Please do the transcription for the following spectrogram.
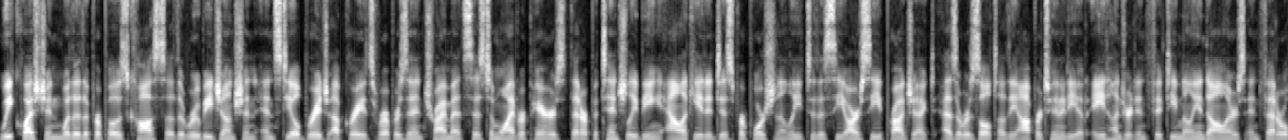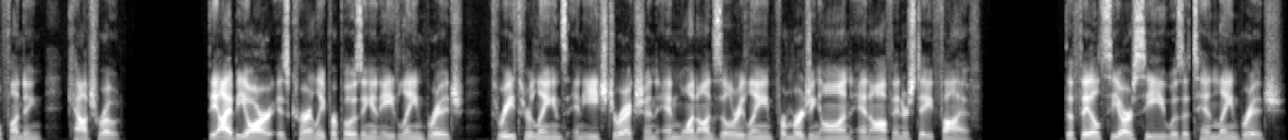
We question whether the proposed costs of the Ruby Junction and Steel Bridge upgrades represent TriMet system-wide repairs that are potentially being allocated disproportionately to the CRC project as a result of the opportunity of $850 million in federal funding, Couch wrote. The IBR is currently proposing an eight-lane bridge, three through lanes in each direction and one auxiliary lane for merging on and off Interstate 5. The failed CRC was a 10-lane bridge.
